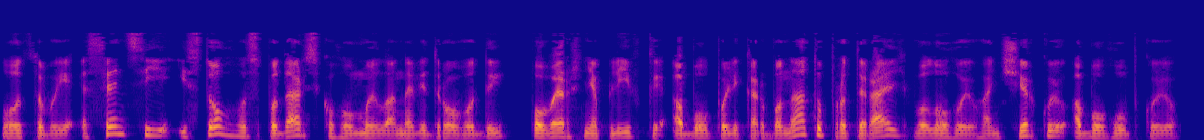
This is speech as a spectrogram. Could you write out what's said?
оцової есенції із того господарського мила на відро води, поверхня плівки або полікарбонату протирають вологою ганчіркою або губкою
